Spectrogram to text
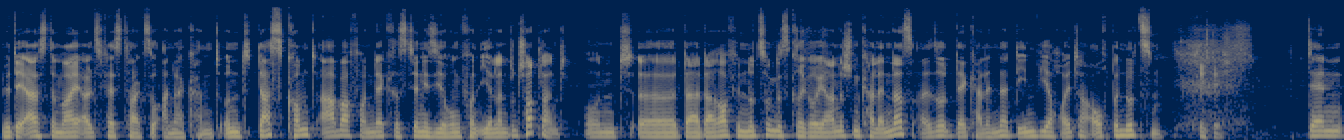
wird der 1. Mai als Festtag so anerkannt. Und das kommt aber von der Christianisierung von Irland und Schottland. Und äh, da daraufhin Nutzung des gregorianischen Kalenders, also der Kalender, den wir heute auch benutzen. Richtig. Denn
